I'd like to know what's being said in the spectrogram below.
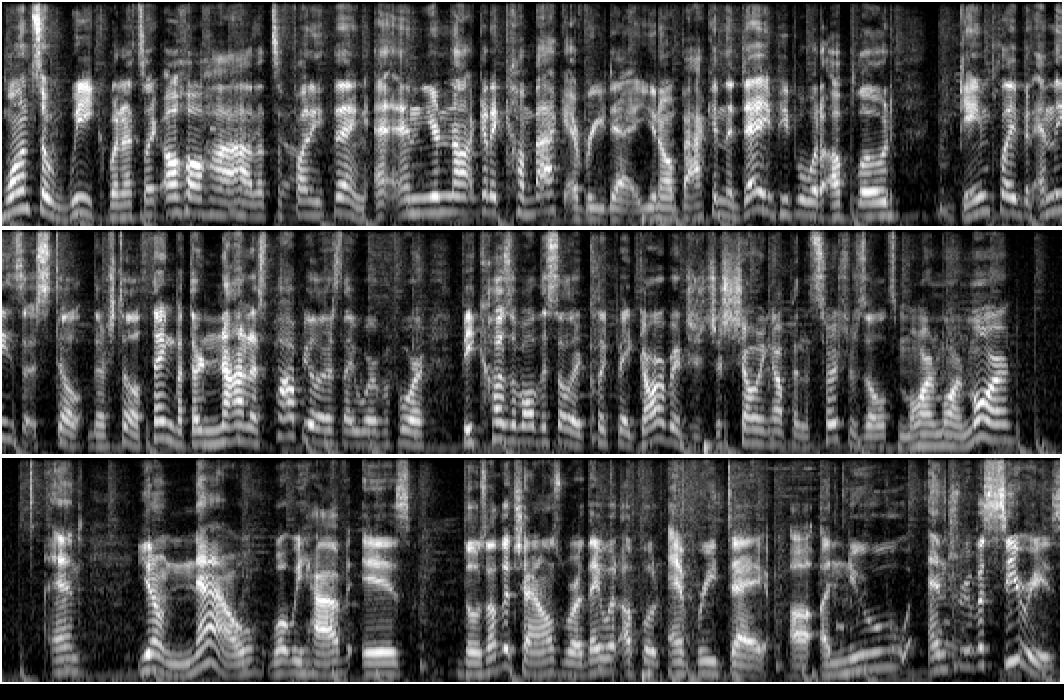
once a week when it's like oh ha, ha that's a funny thing. And, and, you're not gonna come back every day. You know back in the day people would upload gameplay but and these are still they're still a thing but they're not as popular as they were before because of all this other clickbait garbage is just showing up in the search results more and more and more. And you know now what we have is those other channels where they would upload every day uh, a new entry of a series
